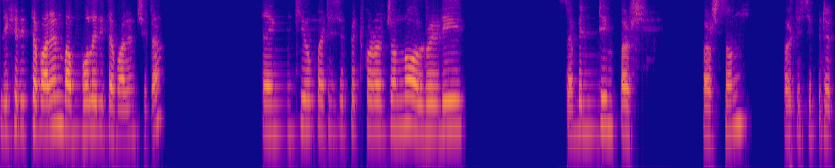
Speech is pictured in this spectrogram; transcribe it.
লিখে দিতে পারেন বা বলে দিতে পারেন সেটা। থ্যাংক ইউ পার্টিসিপেট করার জন্য অলরেডি সেভেন্টিন পার্সন participated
